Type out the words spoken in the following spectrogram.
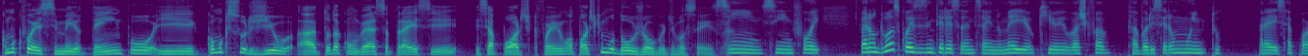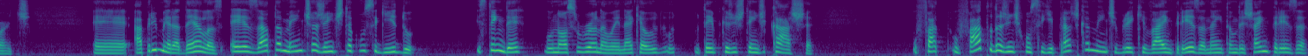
Como que foi esse meio tempo e como que surgiu a, toda a conversa para esse, esse aporte, que foi um aporte que mudou o jogo de vocês, né? Sim, sim, foi. Tiveram duas coisas interessantes aí no meio que eu acho que favoreceram muito para esse aporte. É, a primeira delas é exatamente a gente ter conseguido estender o nosso runaway, né? Que é o, o tempo que a gente tem de caixa. O, fa o fato da gente conseguir praticamente breakivar a empresa, né? Então, deixar a empresa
